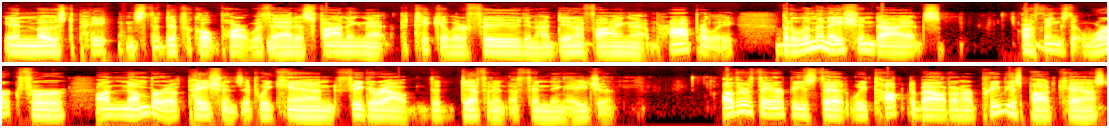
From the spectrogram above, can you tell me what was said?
in most patients. The difficult part with that is finding that particular food and identifying that properly. But elimination diets are things that work for a number of patients if we can figure out the definite offending agent. Other therapies that we talked about on our previous podcast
